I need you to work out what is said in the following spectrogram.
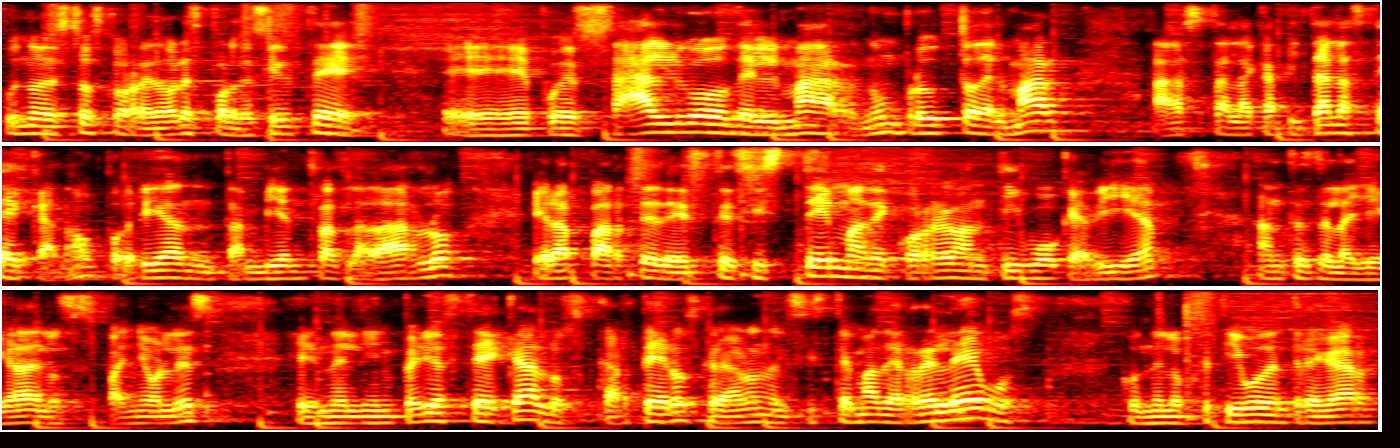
uno de estos corredores, por decirte, eh, pues algo del mar, ¿no? Un producto del mar hasta la capital azteca, ¿no? Podrían también trasladarlo. Era parte de este sistema de correo antiguo que había antes de la llegada de los españoles. En el imperio azteca, los carteros crearon el sistema de relevos con el objetivo de entregar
